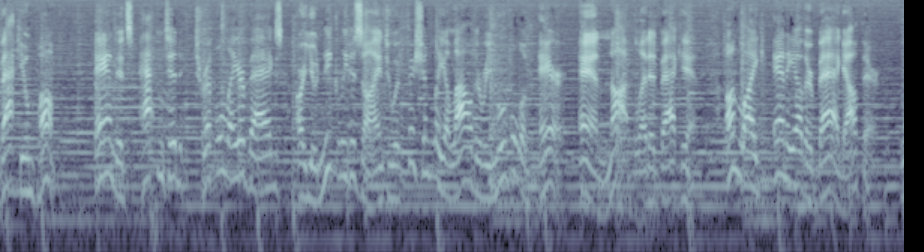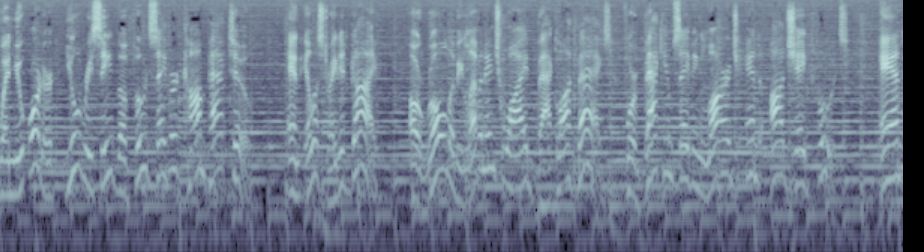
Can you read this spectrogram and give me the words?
vacuum pump. And its patented triple layer bags are uniquely designed to efficiently allow the removal of air and not let it back in, unlike any other bag out there. When you order, you'll receive the Food Saver Compact 2, an illustrated guide, a roll of 11 inch wide backlock bags for vacuum saving large and odd shaped foods, and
